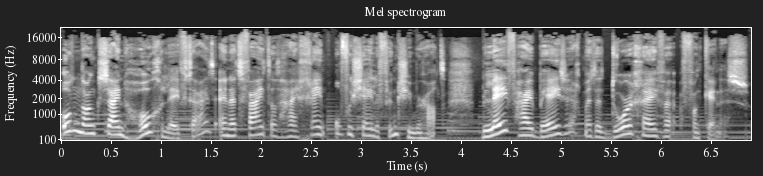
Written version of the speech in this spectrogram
Ondanks zijn hoge leeftijd en het feit dat hij geen officiële functie meer had, bleef hij bezig met het doorgeven van kennis.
